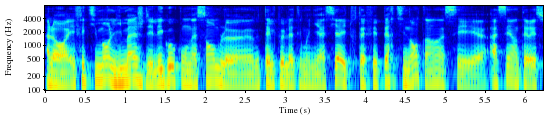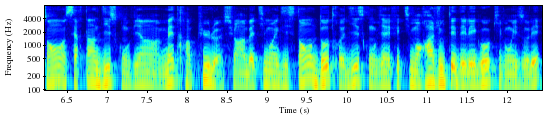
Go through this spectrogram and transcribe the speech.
Alors effectivement, l'image des Lego qu'on assemble, euh, telle que l'a témoigné Asia, est tout à fait pertinente. Hein. C'est assez intéressant. Certains disent qu'on vient mettre un pull sur un bâtiment existant, d'autres disent qu'on vient effectivement rajouter des Lego qui vont isoler.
